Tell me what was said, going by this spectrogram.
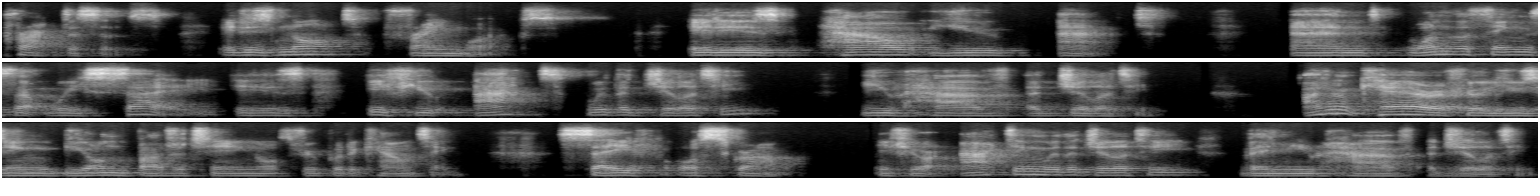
practices. It is not frameworks. It is how you act. And one of the things that we say is if you act with agility, you have agility. I don't care if you're using beyond budgeting or throughput accounting, SAFe or scrum. If you're acting with agility, then you have agility.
